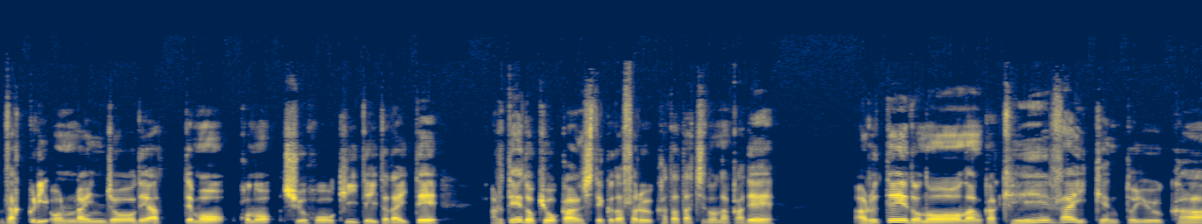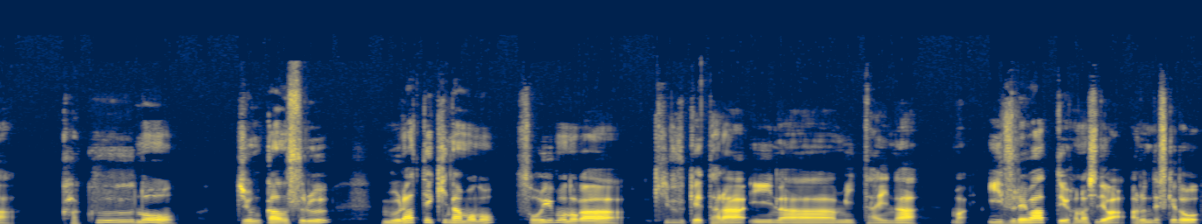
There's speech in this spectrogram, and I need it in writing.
ざっくりオンライン上であっても、この手法を聞いていただいて、ある程度共感してくださる方たちの中で、ある程度のなんか経済圏というか、架空の循環する村的なもの、そういうものが気づけたらいいなぁ、みたいな、まあ、いずれはっていう話ではあるんですけど、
